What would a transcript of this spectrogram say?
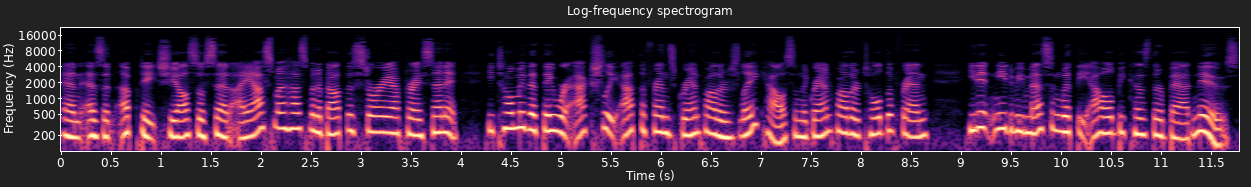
And as an update, she also said, I asked my husband about this story after I sent it. He told me that they were actually at the friend's grandfather's lake house and the grandfather told the friend he didn't need to be messing with the owl because they're bad news.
